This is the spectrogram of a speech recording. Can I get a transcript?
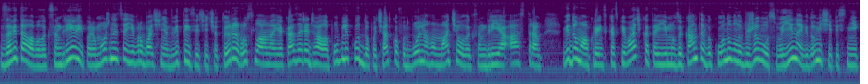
Завітала в Олександрію і переможниця Євробачення 2004 Руслана, яка заряджала публіку до початку футбольного матчу Олександрія Астра. Відома українська співачка та її музиканти виконували вживу свої найвідоміші пісні.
